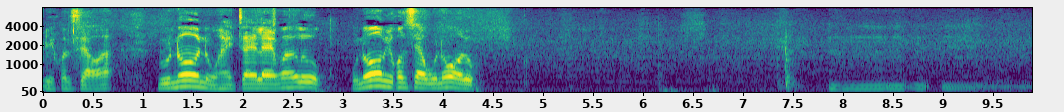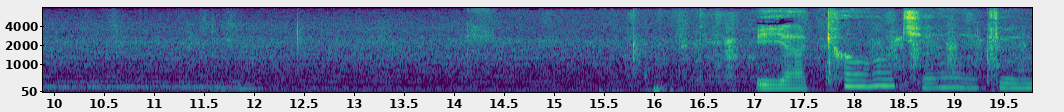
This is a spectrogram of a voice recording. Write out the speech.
มีคนแซวว่าบูโน่หนูหายใจแรงมากลูกบูโน่มีคนแซวบูโน่ลูก อยากขอแค่ครึ่ง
